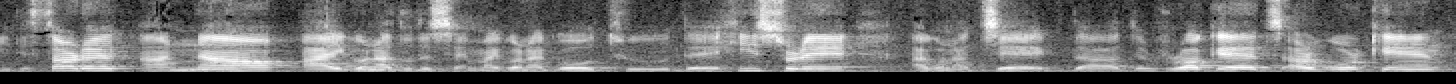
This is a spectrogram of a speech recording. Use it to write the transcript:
It started, and now I'm gonna do the same. I'm gonna go to the history. I'm gonna check that the rockets are working.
